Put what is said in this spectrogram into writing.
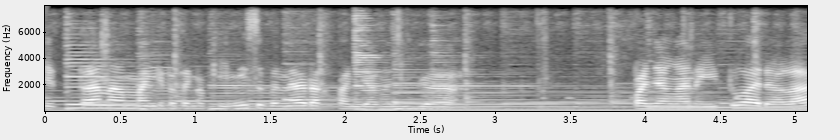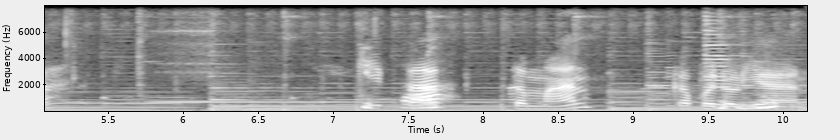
Kita nama yang kita tengok ini sebenarnya ada kepanjangan juga. Kepanjangannya itu adalah Kita kita teman kepedulian.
